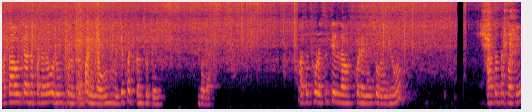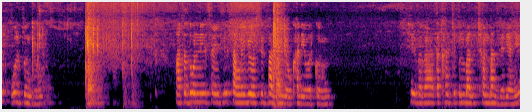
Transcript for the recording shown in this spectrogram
आता त्या धपाट्याला वरून थोडंसं पाणी लावू म्हणजे पटकन सुटेल. बघा. आता थोडंसं तेल लावून कडेने सोडून घेऊ. आता धपाटे उलटून घेऊ. आता दोन्ही साईडने चांगले व्यवस्थित भाजून घेऊ खालीवर करून. हे बघा आता खालची पण बाजू छान भाजलेली आहे.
